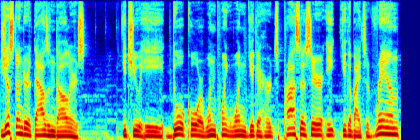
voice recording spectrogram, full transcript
just under a thousand dollars. Get you a dual core 1.1 gigahertz processor, 8 gigabytes of RAM,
